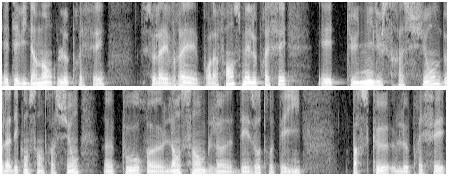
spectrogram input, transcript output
est évidemment le préfet. Cela est vrai pour la France, mais le préfet est une illustration de la déconcentration euh, pour euh, l'ensemble des autres pays, parce que le préfet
